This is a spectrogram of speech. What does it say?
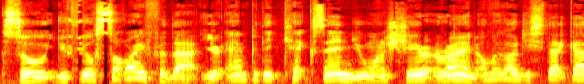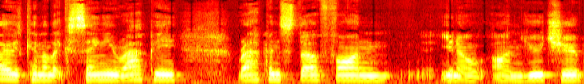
So you feel sorry for that. Your empathy kicks in. You want to share it around. Oh my god, you see that guy who's kind of like singy, rappy, rapping stuff on you know, on YouTube,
